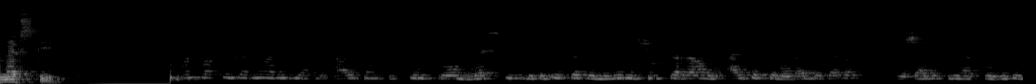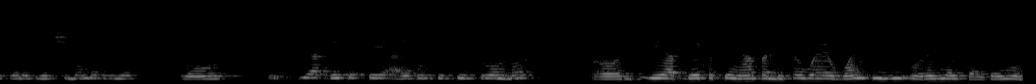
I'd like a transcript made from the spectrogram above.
मैक्स की। अनबॉक्सिंग करने वाले जी अपने आईफोन 15 प्रो मैक्स की, लेकिन इस वक्त जो मैं वीडियो शूट कर रहा हूँ आईटेल के मोबाइल में कर रहा हूँ तो शायद इसमें आपको वीडियो क्वालिटी अच्छी ना मिल रही हो। तो ये आप देख सकते हैं आईफोन 15 प्रो मैक्स और ये आप देख सकते हैं यहाँ पर लिखा हुआ है one T TV original titanium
